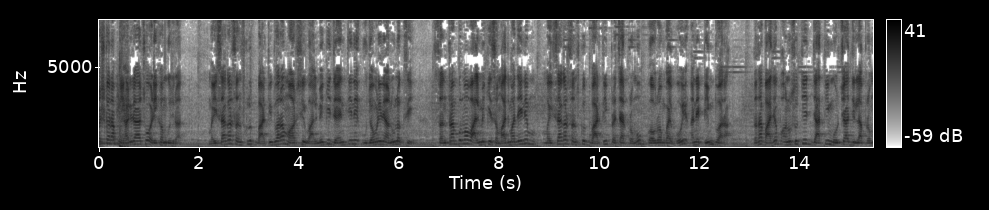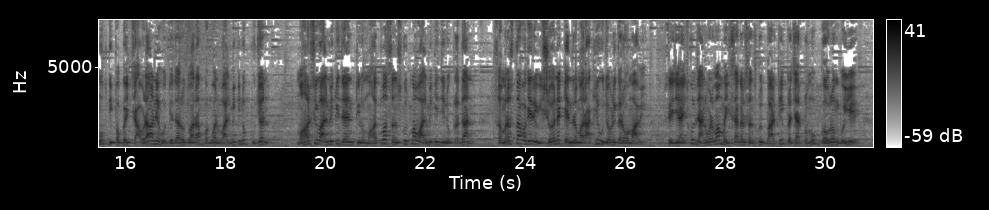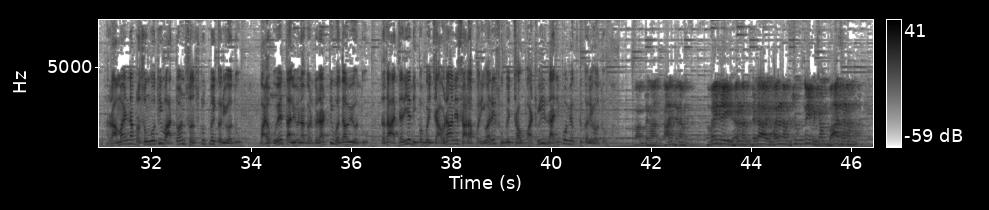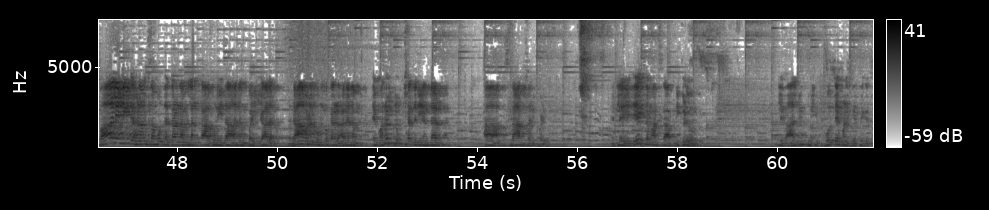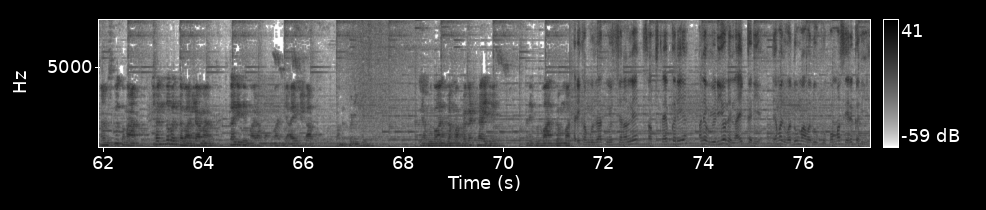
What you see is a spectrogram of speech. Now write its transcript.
નમસ્કાર, આપ નિહાળી રહ્યા છો અડીખમ ગુજરાત. મહીસાગર સંસ્કૃત ભારતી દ્વારા મહર્ષિ વાલ્મીકી જયંતીને ઉજવણીને અનુલક્ષી સંતરામપુરમાં વાલ્મીકી સમાજમાં જઈને મહીસાગર સંસ્કૃત ભારતી પ્રચાર પ્રમુખ ગૌરવભાઈ ભોઈ અને ટીમ દ્વારા તથા ભાજપ અનુસૂચિત જાતિ મોરચા જિલ્લા પ્રમુખ દીપકભાઈ ચાવડા અને હોદ્દેદારો દ્વારા ભગવાન વાલ્મીકીનું પૂજન, મહર્ષિ વાલ્મીકી જયંતિનું મહત્વ, સંસ્કૃતમાં વાલ્મીકીજીનું પ્રદાન, સમરસતા વગેરે વિષયોને કેન્દ્રમાં રાખી ઉજવણી કરવામાં આવી. શ્રીજી હાઈસ્કૂલ જાનવડમાં મહીસાગર સંસ્કૃત ભારતી પ્રચાર પ્રમુખ ગૌરંગ ભોઈએ રામાયણના પ્રસંગોથી વાતાવરણ સંસ્કૃતમય કર્યું હતું. બાળકોએ તાલીઓના ગડગડાટથી વધાવ્યું હતું તથા આચાર્ય દીપકભાઈ ચાવડા અને શાળા પરિવારે શુભેચ્છાઓ પાઠવી રાજીપો વ્યક્ત કર્યો હતો. રાવણ કુંભકર્ણ હનનમ એ મનુષ્ય છંદની અંદર આ શ્રાપ સરી પડ્યો એટલે એકદમ આ શ્રાપ નીકળ્યો. એટલે વાલ્મીક ઋષિ પોતે પણ કહે છે કે સંસ્કૃતમાં છંદબદ્ધ ભાષામાં કઈ રીતે મારા મુખમાંથી આ એક શાપ મને પડી ગયો? ત્યાં ભગવાન બ્રહ્મા પ્રગટ થાય છે અને ભગવાન બ્રહ્મા અડીખમ ગુજરાત ન્યૂઝ ચેનલને સબસ્ક્રાઇબ કરીએ અને વિડીયોને લાઇક કરીએ. તેમજ વધુમાં વધુ ગ્રુપોમાં શેર કરીએ.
